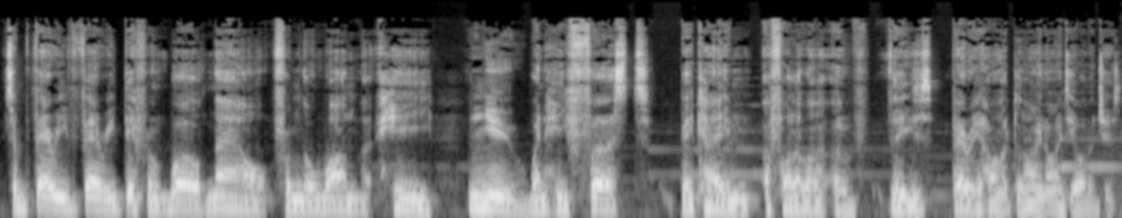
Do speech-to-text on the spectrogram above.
It's a very very different world now from the one that he knew when he first became a follower of these very hardline ideologies.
